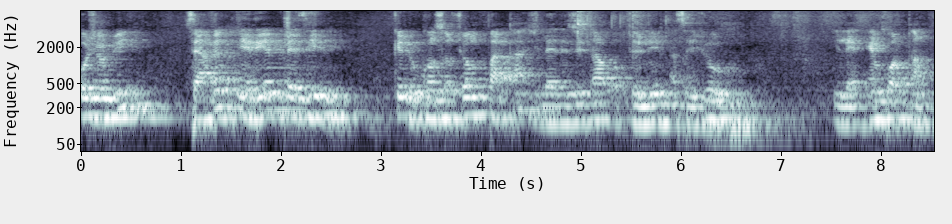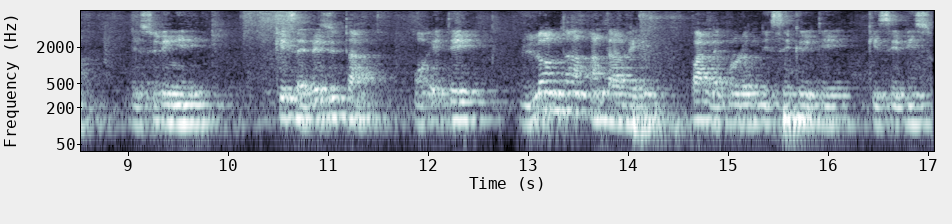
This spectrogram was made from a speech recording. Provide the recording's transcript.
Aujourd'hui, c'est avec un réel plaisir que le consortium partage les résultats obtenus à ce jour. Il est important de souligner que ces résultats ont été longtemps entravés par les problèmes de sécurité qui sévissent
